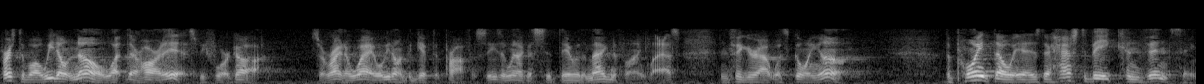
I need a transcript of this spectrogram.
First of all, we don't know what their heart is before God. So right away, well, we don't have the gift of prophecies, and we're not going to sit there with a magnifying glass and figure out what's going on. The point, though, is there has to be convincing.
